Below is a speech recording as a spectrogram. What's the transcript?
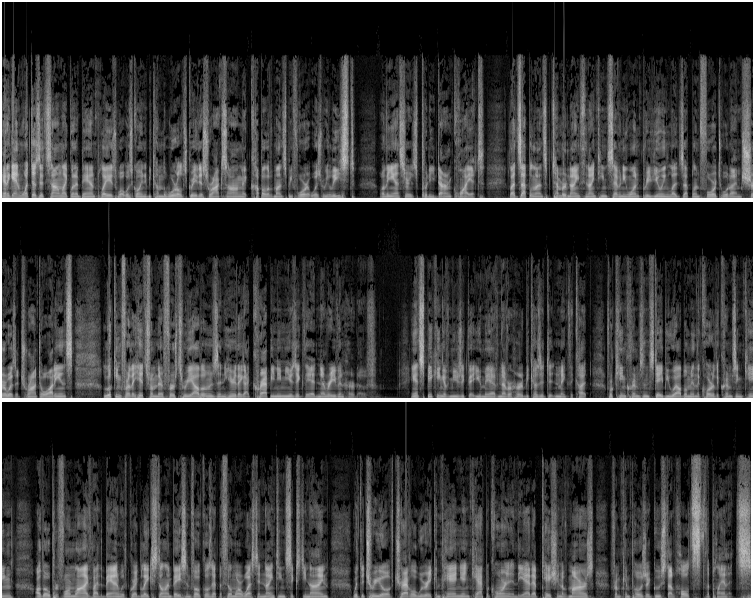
And again, what does it sound like when a band plays what was going to become the world's greatest rock song a couple of months before it was released? Well, the answer is pretty darn quiet. Led Zeppelin on September 9th, 1971, previewing Led Zeppelin 4 to what I'm sure was a Toronto audience, looking for the hits from their first three albums, and here they got crappy new music they had never even heard of. And speaking of music that you may have never heard because it didn't make the cut, for King Crimson's debut album In the Court of the Crimson King, although performed live by the band with Greg Lake still on bass and vocals at the Fillmore West in 1969, with the trio of Travel Weary Companion, Capricorn, and the adaptation of Mars from composer Gustav Holst, The Planets.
